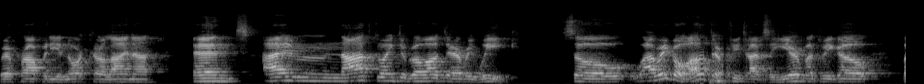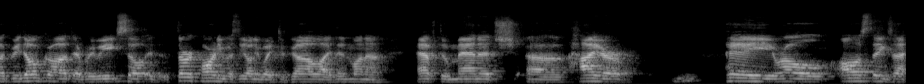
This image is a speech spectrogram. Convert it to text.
we have property in North Carolina. And I'm not going to go out there every week. So well, we go out there a few times a year, but we go, but we don't go out every week. So third party was the only way to go. I didn't want to have to manage uh, higher payroll, all those things. I,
